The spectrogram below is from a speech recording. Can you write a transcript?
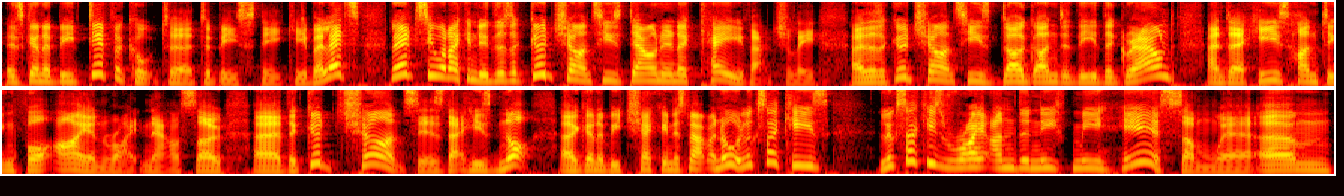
it's going to be difficult to, to be sneaky. But let's let's see what I can do. There's a good chance he's down in a cave, actually. Uh, there's a good chance he's dug under the, the ground and uh, he's hunting for iron right now. So the good chance is that he's not going to be checking his map. And oh, it looks like he's looks like he's right underneath me here somewhere. Um,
